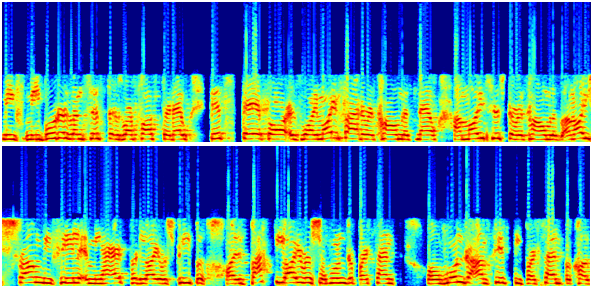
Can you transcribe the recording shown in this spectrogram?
Me me brothers and sisters were fostered out. This therefore is why my father is homeless now, and my sister is homeless. And I strongly feel it in my heart for the Irish people. I'll back the Irish a hundred percent. 150% because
